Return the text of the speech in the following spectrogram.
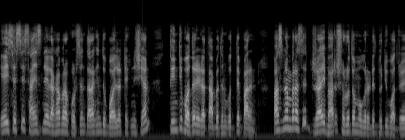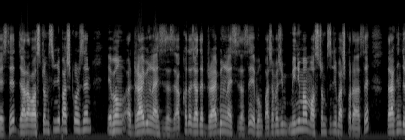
এইচএসসি সায়েন্স নিয়ে লেখাপড়া করছেন, তারা কিন্তু বয়লার টেকনিশিয়ান তিনটি পদের এটাতে আবেদন করতে পারেন। পাঁচ নম্বর আছে ড্রাইভার ষোলোতম গ্রেডের দুটি পদ রয়েছে। যারা অষ্টম শ্রেণি পাস করছেন এবং ড্রাইভিং লাইসেন্স আছে, অর্থাৎ যাদের ড্রাইভিং লাইসেন্স আছে এবং পাশাপাশি মিনিমাম অষ্টম শ্রেণি পাস করা আছে, তারা কিন্তু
